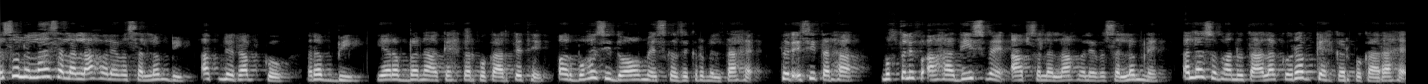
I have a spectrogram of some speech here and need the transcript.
رسول اللہ صلی اللہ علیہ وسلم بھی اپنے رب کو ربی یا ربنا کہہ کر پکارتے تھے اور بہت سی دعاؤں میں اس کا ذکر ملتا ہے۔ پھر اسی طرح مختلف احادیث میں آپ صلی اللہ علیہ وسلم نے اللہ سبحان تعالیٰ کو رب کہہ کر پکارا ہے۔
